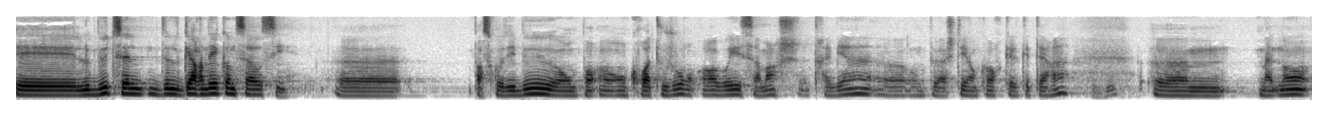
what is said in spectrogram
Et le but c'est de le garder comme ça aussi. parce qu'au début, on, on, croit toujours, ah oui, ça marche très bien, on peut acheter encore quelques terrains. Mhm. Maintenant,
